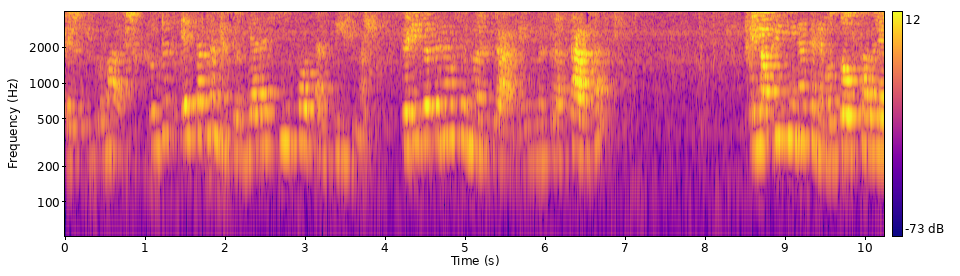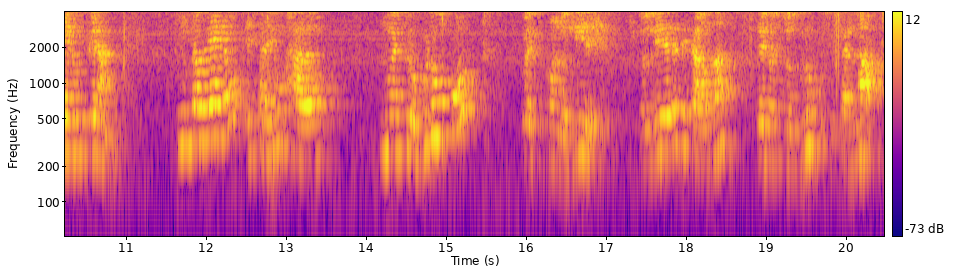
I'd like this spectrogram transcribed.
en el diplomado. Entonces, esta planeación diaria es importantísima. Pero tenemos en nuestra, en nuestra casa, en la oficina tenemos dos tableros grandes. Un tablero está dibujado nuestro grupo, pues con los líderes, los líderes de cada una de nuestros grupos, está el mapa.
